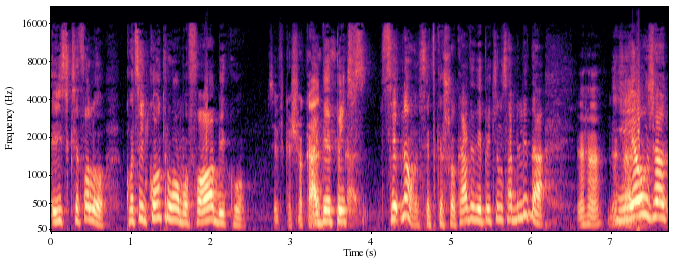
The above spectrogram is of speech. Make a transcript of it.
é isso que você falou. Quando você encontra um homofóbico, Você fica aí chocado. de repente. Você, não, você fica chocado e de repente não sabe lidar. Aham, E eu já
